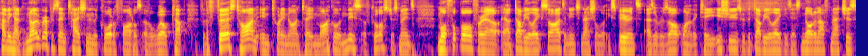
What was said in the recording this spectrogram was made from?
having had no representation in the quarterfinals of a World Cup for the first time in 2019, Michael. And this, of course, just means more football for our, our W League sides and international experience as a result. One of the key issues with the W League is there's not enough matches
